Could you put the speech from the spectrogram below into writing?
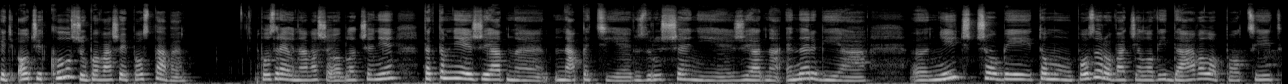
Keď oči klžú po vašej postave, pozerajú na vaše oblečenie, tak tam nie je žiadne napätie, vzrušenie, žiadna energia, e, nič, čo by tomu pozorovateľovi dávalo pocit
